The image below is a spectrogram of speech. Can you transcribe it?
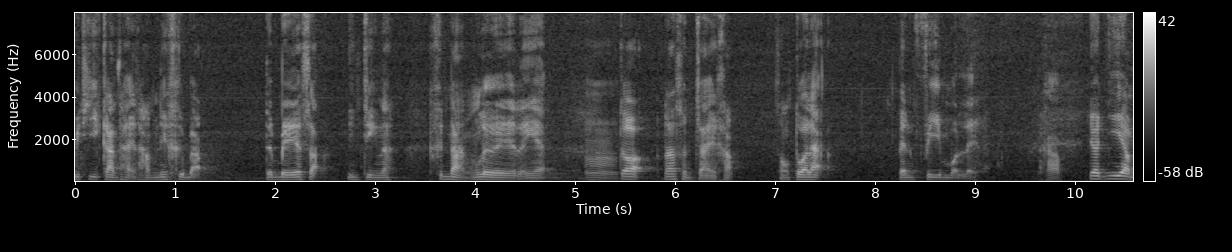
วิธีการถ่ายทำนี่คือแบบ the best อะจริง ๆ นะ คือหนังเลยอะไรเงี้ยก็น่าสนใจครับ สองตัวแหละ เป็นฟิล์มหมดเลย ครับ ยอดเยี่ยม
